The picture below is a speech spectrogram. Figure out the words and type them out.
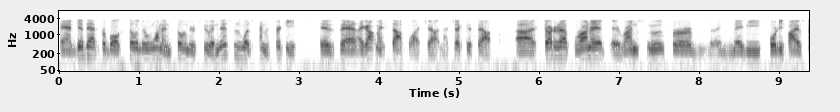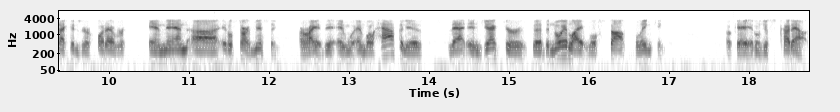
and did that for both cylinder one and cylinder two. And this is what's kind of tricky is that I got my stopwatch out. Now check this out. Uh, start it up, run it. It runs smooth for maybe 45 seconds or whatever, and then uh, it'll start missing. All right, and, and what'll happen is that injector, the, the Noid light will stop blinking. Okay, it'll just cut out,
